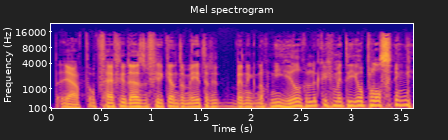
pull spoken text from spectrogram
ja, op 50.000 vierkante meter ben ik nog niet heel gelukkig met die oplossing.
